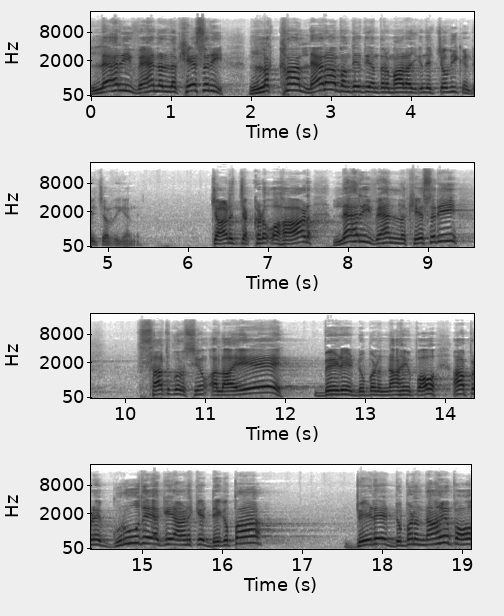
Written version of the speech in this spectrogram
ਲਹਿਰੀ ਵਹਿਨ ਲਖੇਸਰੀ, ਲੱਖਾਂ ਲਹਿਰਾਂ ਬੰਦੇ ਦੇ ਅੰਦਰ ਮਹਾਰਾਜ ਕਹਿੰਦੇ 24 ਘੰਟੇ ਚੱਲ ਰਹੀਆਂ ਨੇ। ਚੜ ਝੱਖੜ ਉਹਾੜ, ਲਹਿਰੀ ਵਹਿਣ ਲਖੇਸਰੀ ਸਤਿਗੁਰ ਸਿਉ ਅਲਾਏ, ਬੇੜੇ ਡੁੱਬਣ ਨਾਹੀਂ ਪਾਓ। ਆਪਣੇ ਗੁਰੂ ਦੇ ਅੱਗੇ ਆਣ ਕੇ ਡਿੱਗ ਪਾ, ਬੇੜੇ ਡੁੱਬਣ ਨਾਹੀਂ ਪਾਓ,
